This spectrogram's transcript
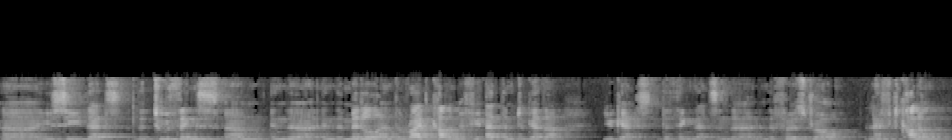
Uh, you see that the two things um, in the in the middle and the right column, if you add them together, you get the thing that's in the in the first row left column.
